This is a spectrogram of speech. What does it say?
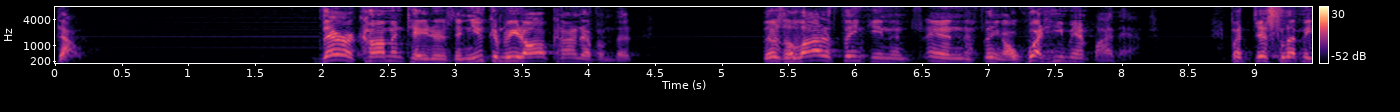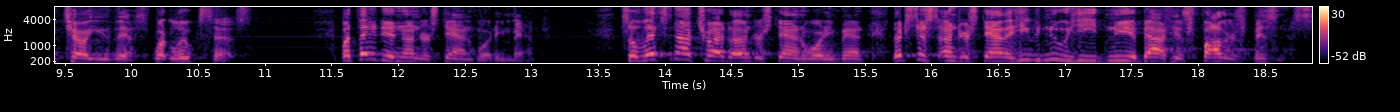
Now, there are commentators, and you can read all kind of them that there's a lot of thinking and, and thing of what he meant by that. But just let me tell you this what Luke says. But they didn't understand what he meant. So let's not try to understand what he meant. Let's just understand that he knew he knew about his father's business.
